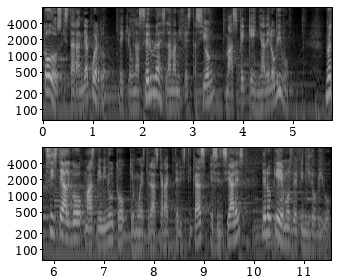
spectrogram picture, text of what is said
todos estarán de acuerdo de que una célula es la manifestación más pequeña de lo vivo. No existe algo más diminuto que muestre las características esenciales de lo que hemos definido vivo.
